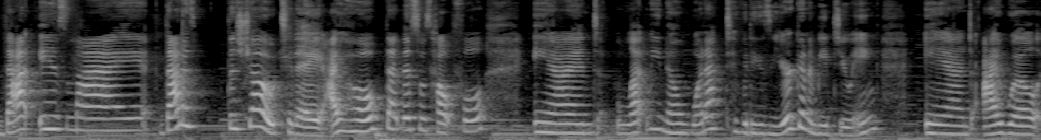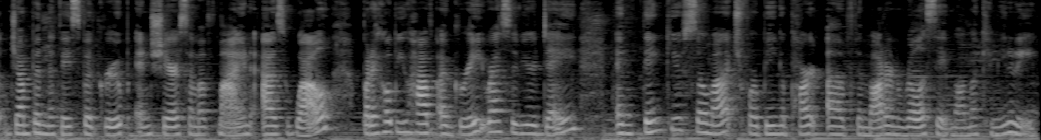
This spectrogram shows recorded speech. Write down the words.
that is my that is the show today. I hope that this was helpful and let me know what activities you're going to be doing and I will jump in the Facebook group and share some of mine as well. But I hope you have a great rest of your day and thank you so much for being a part of the Modern Real Estate Mama community.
